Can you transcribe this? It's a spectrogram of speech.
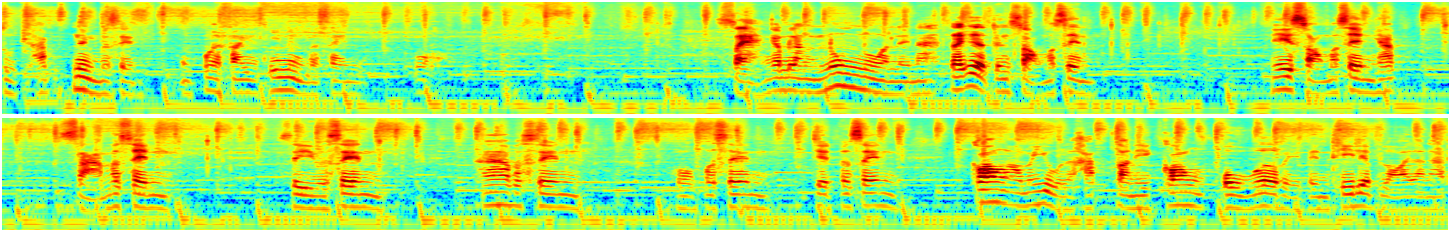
สุด ๆ ครับ 1%ผมเปิดไฟอยู่ที่ 1%โอ้แสงกำลังนุ่มนวลเลยนะ ถ้าเกิดเป็น 2% นี่2%ครับ3% 4% 5% 6% 7%กล้องเอาไม่อยู่แล้วครับ ตอนนี้กล้องโอเวอร์ไปเป็นที่เรียบร้อยแล้วนะ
